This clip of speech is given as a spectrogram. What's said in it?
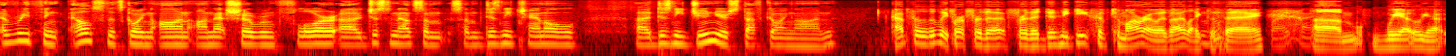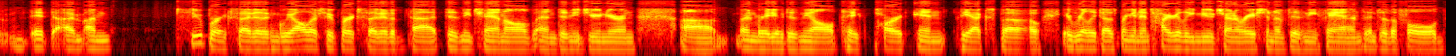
everything else that's going on on that showroom floor. Uh, just announced some some Disney Channel, uh, Disney Junior stuff going on. Absolutely for for the for the Disney geeks of tomorrow, as I like to say. Right, nice. Um, we, we it. I'm, I'm super excited. I think we all are super excited that Disney Channel and Disney Junior and uh, and Radio Disney all take part in the expo. It really does bring an entirely new generation of Disney fans into the fold.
